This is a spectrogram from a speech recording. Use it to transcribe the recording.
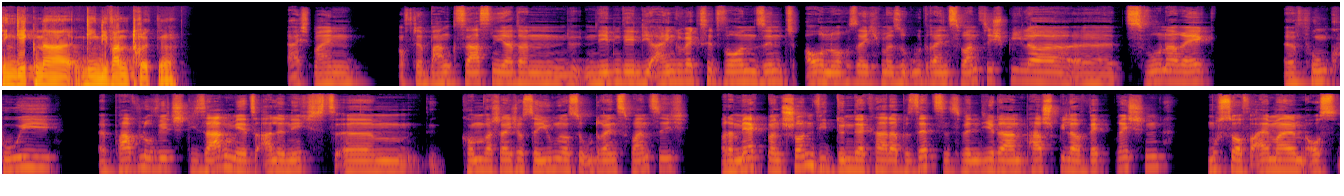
den Gegner gegen die Wand drücken. Ja, ich meine, auf der Bank saßen ja dann neben denen, die eingewechselt worden sind, auch noch, sag ich mal, so U23-Spieler, äh, Zvonarek, äh, Funkui, äh, Pavlovic, die sagen mir jetzt alle nichts, ähm, kommen wahrscheinlich aus der Jugend, aus der U23, aber da merkt man schon, wie dünn der Kader besetzt ist. Wenn dir da ein paar Spieler wegbrechen, musst du auf einmal aus,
